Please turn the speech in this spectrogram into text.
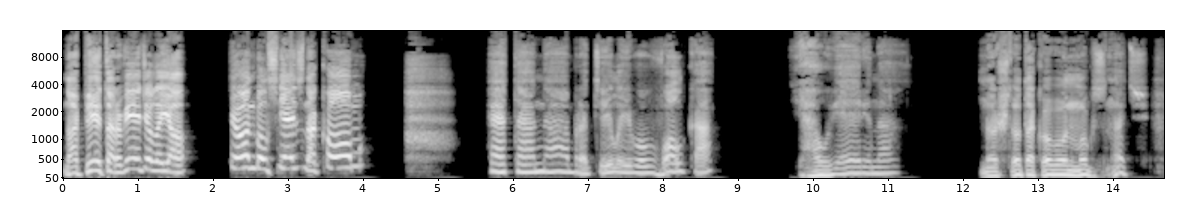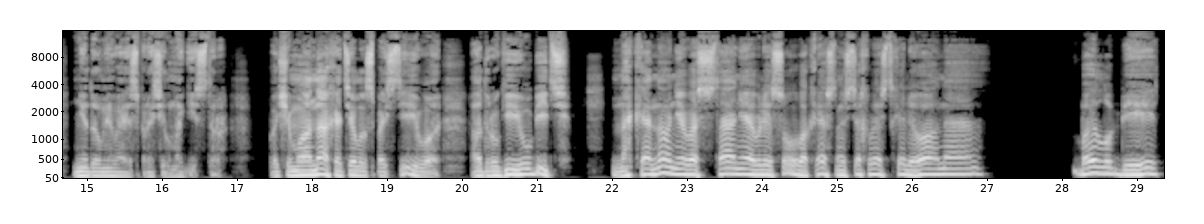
Но Питер видел ее, и он был с ней знаком. Это она обратила его в волка. Я уверена. — Но что такого он мог знать? — недоумевая спросил магистр. — Почему она хотела спасти его, а другие убить? Накануне восстания в лесу в окрестностях Вестхелиона был убит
